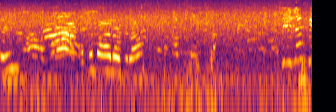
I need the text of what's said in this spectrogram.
Papunta ka daw sila. Sino, sino?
